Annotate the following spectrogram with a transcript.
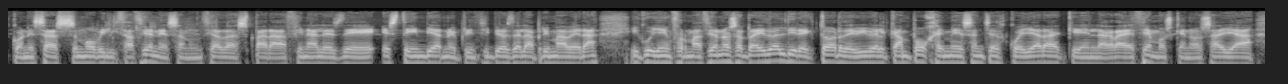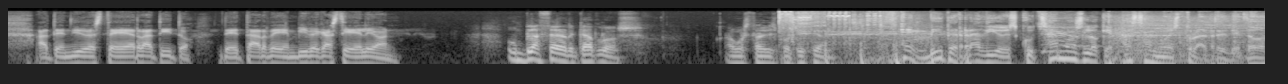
con esas movilizaciones anunciadas para finales de este invierno y principios de la primavera, y cuya información nos ha traído el director de Vive el Campo, Jaime Sánchez Cuellar, a quien le agradecemos que nos haya atendido este ratito de tarde en Vive Castilla y León. Un placer, Carlos. A vuestra disposición. En Vive Radio escuchamos lo que pasa a nuestro alrededor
